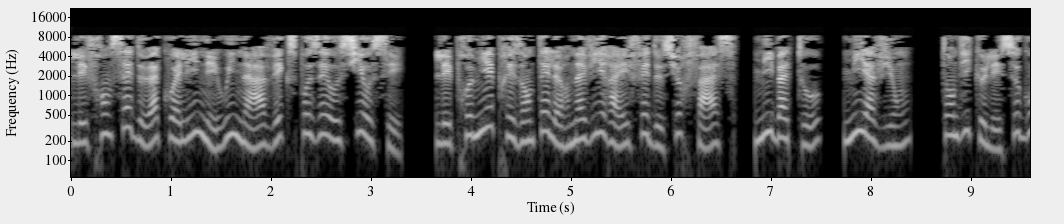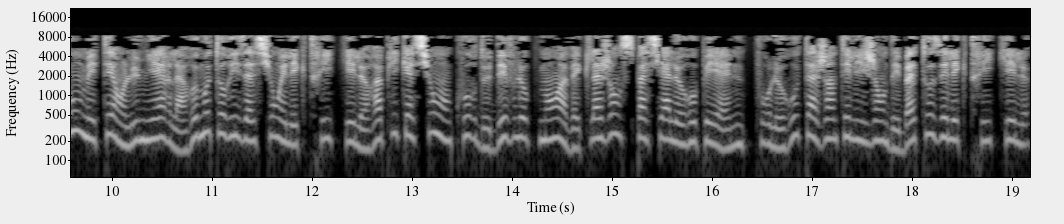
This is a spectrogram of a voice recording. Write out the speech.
Les Français de Aqualine et Winav exposaient aussi au C. Les premiers présentaient leurs navires à effet de surface, mi-bateau, mi-avion, tandis que les seconds mettaient en lumière la remotorisation électrique et leur application en cours de développement avec l'Agence spatiale européenne pour le routage intelligent des bateaux électriques et le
